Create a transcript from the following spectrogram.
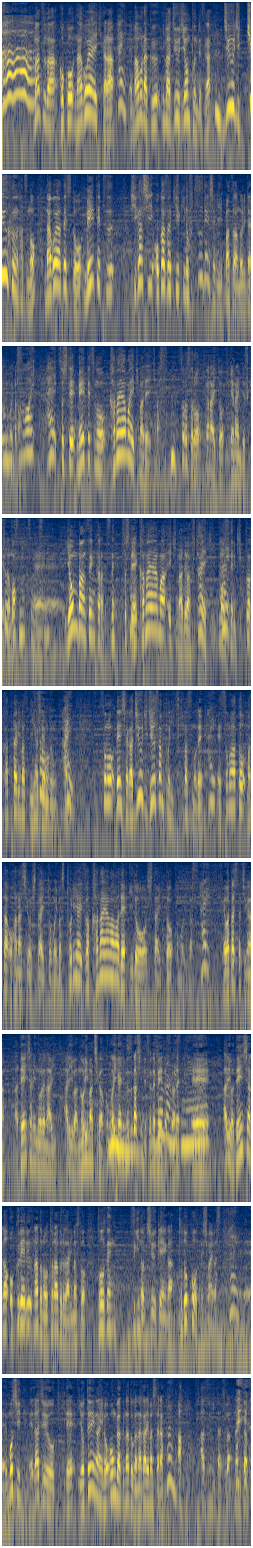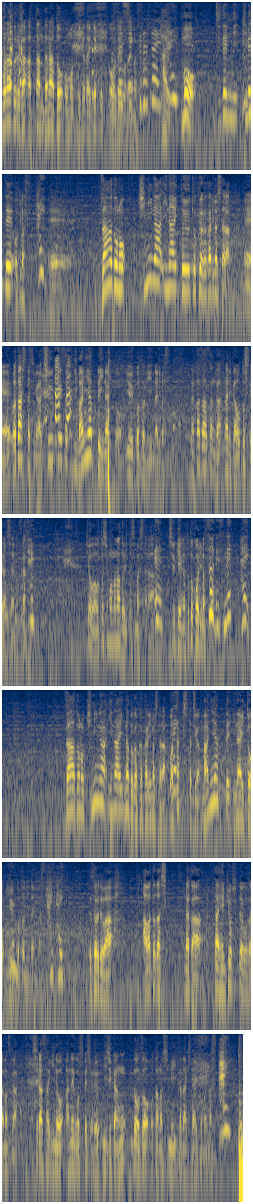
まずはここ名古屋駅から、はい。えまもなく今10時4分ですが、うん。10時9分発の名古屋鉄道名鉄東岡崎行きの普通電車にまずは乗りたいと思います、うん。はい。はい。そして名鉄の金山駅まで行きます、うん。そろそろ行かないといけないんですけれども、ねね。えー4番線からですね。そしてうん。金山駅までは2駅、もうはい。すでに切符は買ってあります、200円分、はいその電車が10時13分に着きますので、はい。えーその後またお話をしたいと思います、とりあえずは金山まで移動したいと思います。はい。えー私たちがあ電車に乗れない、あるいは乗り間違う、ここが意外に難しいんですよね、うん名鉄がね。ねえーあるいは電車が遅れるなどのトラブルがありますと、当然、次の中継が滞ってしまいます、はい。えーもしえーラジオをお聞きで予定外の音楽などが流れましたら、うん。あ安住たちは何かトラブルがあったんだなと思っていただいて結構でございます。お。察しください。はい。はい。もう事前に決めておきます、はい。えーザードの「君がいない」という曲がかかりましたら、えー私たちが中継先に間に合っていないということになります。中澤さんが何か落としてらっしゃいますが今日は落とし物などいたしましたらえ？中継が滞りますそうですね。はい。ザードの「君がいない」などがかかりましたら、はい。私たちが間に合っていないということになります、はい。はい。それでは慌ただしい中大変恐縮ではございますが白鷺の姉御スペシャル2時間どうぞお楽しみいただきたいと思います。はい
